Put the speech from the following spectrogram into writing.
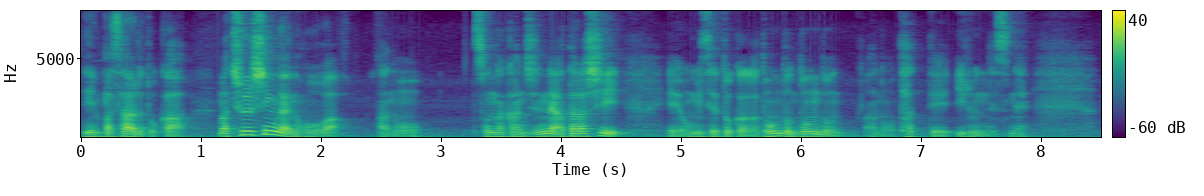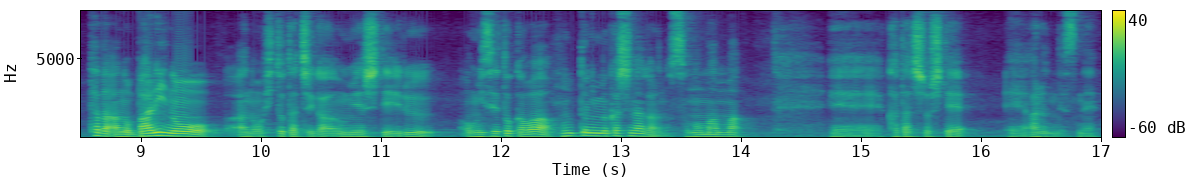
電波サールとか、まあ、中心街の方はあのそんな感じでね新しい、え、お店とかがどんどんどんどんあの立っているんですね。ただあのバリのあの人たちが運営しているお店とかは本当に昔ながらのそのまんま、えー、形として、えー、あるんですね。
